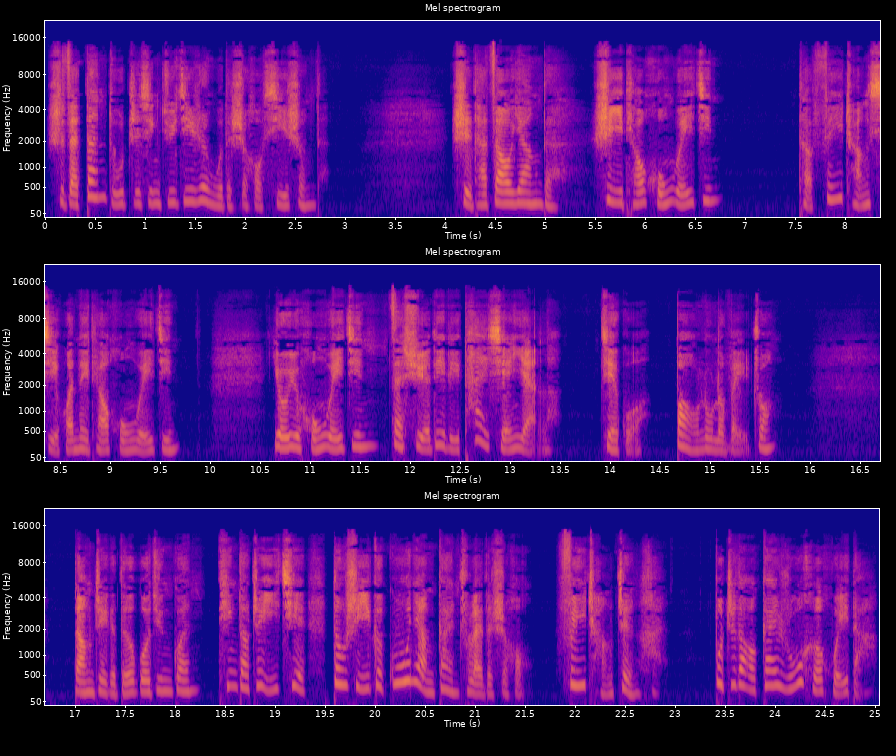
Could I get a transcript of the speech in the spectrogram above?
是在单独执行狙击任务的时候牺牲的。使她遭殃的是一条红围巾，她非常喜欢那条红围巾。由于红围巾在雪地里太显眼了，结果暴露了伪装。当这个德国军官听到这一切都是一个姑娘干出来的时候，非常震撼，不知道该如何回答，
